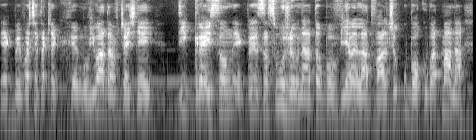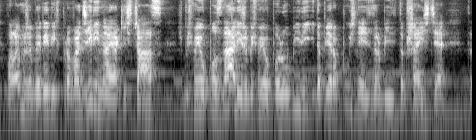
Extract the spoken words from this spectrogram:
Jakby właśnie tak jak mówił Adam wcześniej, Dick Grayson jakby zasłużył na to, bo wiele lat walczył u boku Batmana. Wolę, żeby Riri wprowadzili na jakiś czas, żebyśmy ją poznali, żebyśmy ją polubili i dopiero później zrobili to przejście. To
